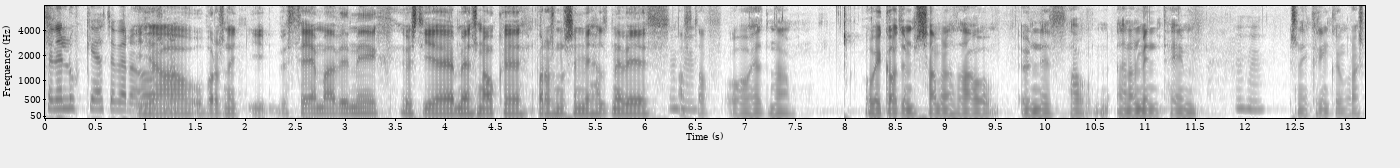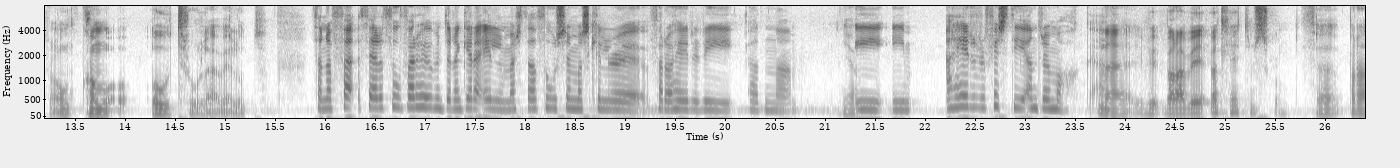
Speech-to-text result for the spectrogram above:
Hvernig lukkið þetta vera og já svona. og bara svona í- þemaði við mig þú veist, ég er með svona ákveð bara svona sem ég held mig við Mhm. alltaf og hérna og við gáttum saman að það og unnið þá þennan myndheim Mhm. svona í kringum rækspjörn og kom ótrúlega vel út Þannig að þegar þú fær hugmyndin að gera eilum er það þú sem að skilur fara og heyrir í, Já. í, í að heyrir fyrst í Andreu Mokk eða? Nei, við, bara við öll hittumst sko bara,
